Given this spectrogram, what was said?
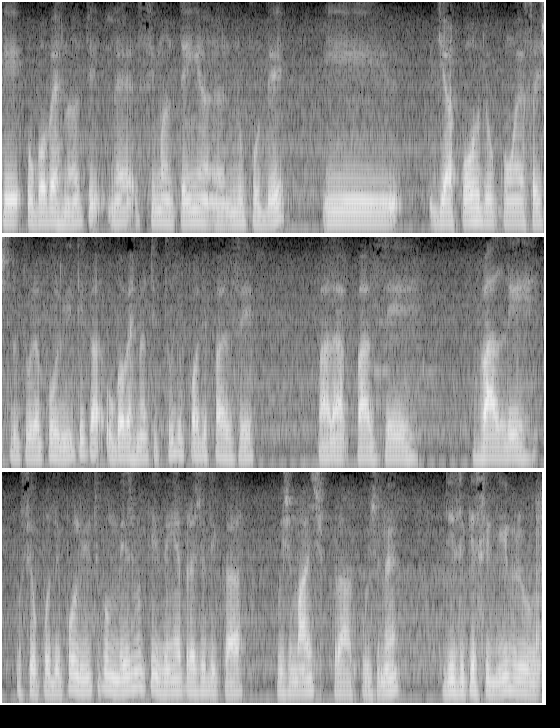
que o governante, né, se mantenha eh, no poder e de acordo com essa estrutura política, o governante tudo pode fazer para fazer valer o seu poder político, mesmo que venha prejudicar os mais fracos, né? Dizem que esse livro,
